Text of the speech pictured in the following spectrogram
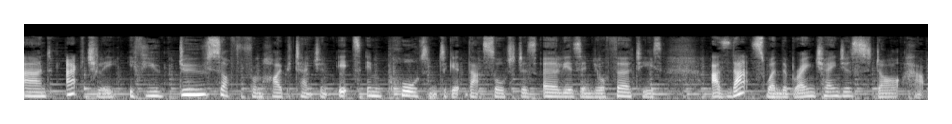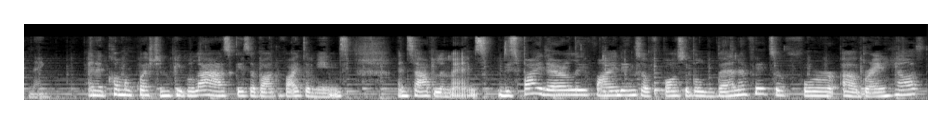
And actually, if you do suffer from hypertension, it's important to get that sorted as early as in your 30s, as that's when the brain changes start happening. And a common question people ask is about vitamins and supplements. Despite early findings of possible benefits for uh, brain health,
